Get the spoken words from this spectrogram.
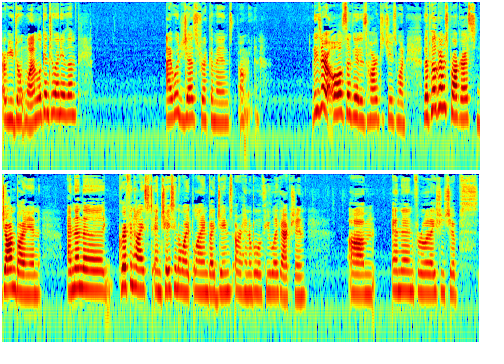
or you don't want to look into any of them, I would just recommend. Oh man. These are all so good, it's hard to choose one. The Pilgrim's Progress, John Bunyan, and then the Gryphon Heist and Chasing the White Lion by James R. Hannibal if you like action. Um, and then for relationships,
